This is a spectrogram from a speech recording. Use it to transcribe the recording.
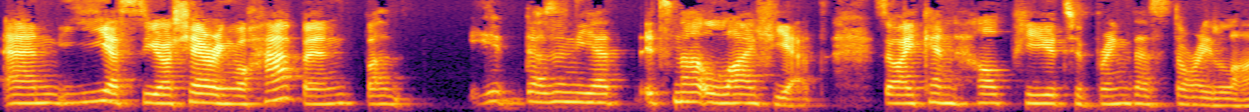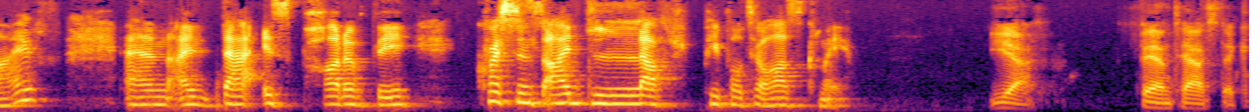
And yes, you are sharing what happened, but it doesn't yet, it's not live yet. So I can help you to bring that story live. And I, that is part of the questions I'd love people to ask me. Yeah, fantastic.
